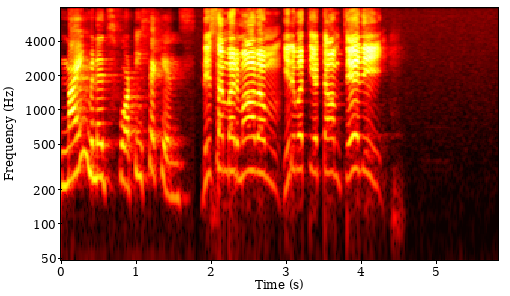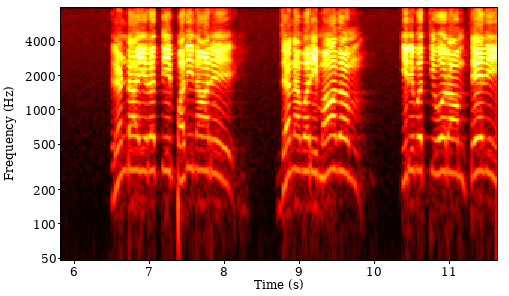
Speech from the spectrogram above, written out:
9 minutes 40 seconds. December மாதம் இருபத்தி எட்டாம் தேதி இரண்டாயிரத்தி பதினாறு ஜனவரி மாதம் இருபத்தி ஓராம் தேதி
